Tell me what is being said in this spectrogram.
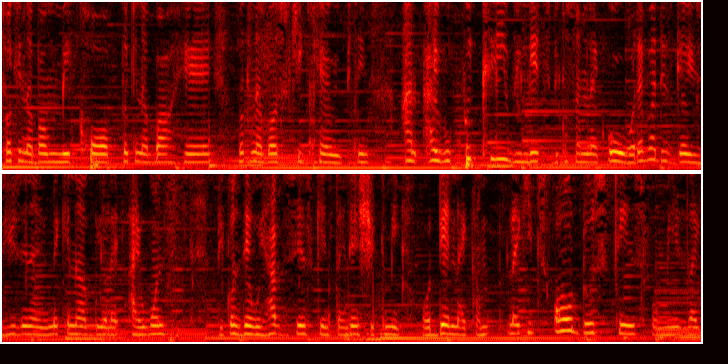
talking about makeup, talking about hair, talking about skincare routine, and I will quickly relate because I'm like, oh, whatever this girl is using and making her glow, like I want it because then we have the same skin tone, then shoot me, or then I can like it's all those things for me. It's like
